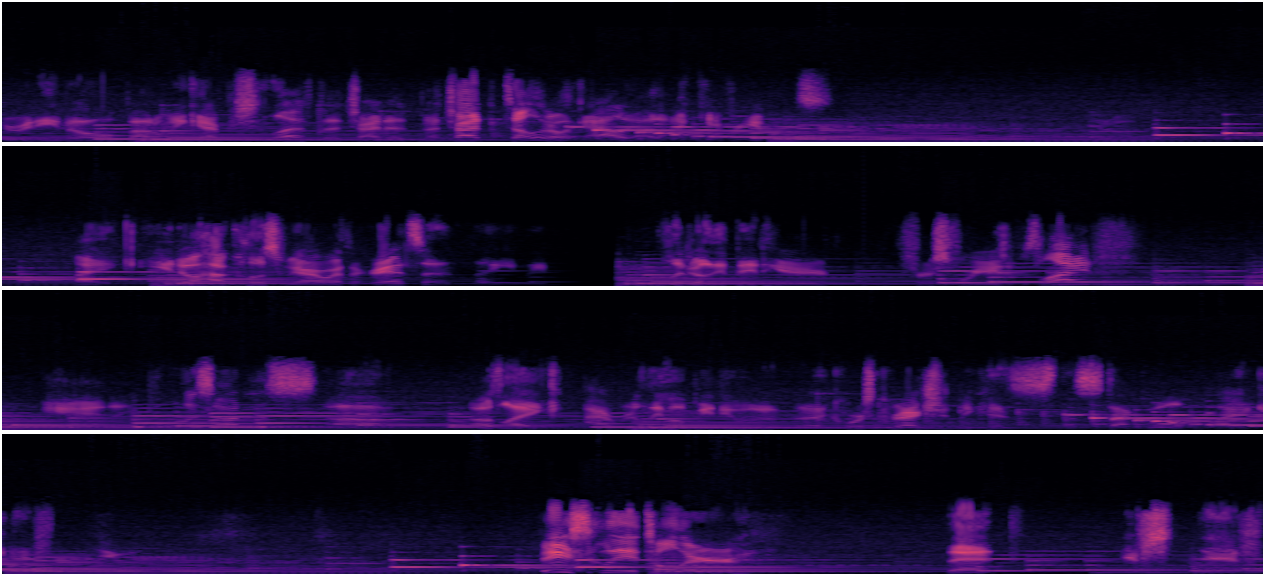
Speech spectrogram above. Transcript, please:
through an email about a week after she left. I tried to I tried to tell her like, Allie, I, I can't forgive this. You know, like you know how close we are with our grandson. Like we've literally been here the first four years of his life, and you pull this on us. Um, I was like, I really hope you do a course correction because this is not cool. Like if you basically I told her that if she, if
